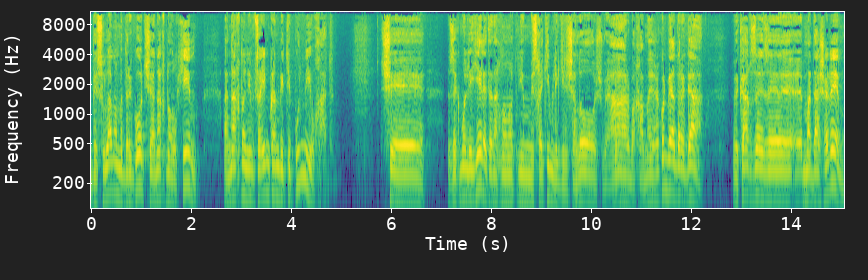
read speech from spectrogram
בסולם המדרגות שאנחנו הולכים, אנחנו נמצאים כאן בטיפול מיוחד, שזה כמו לילד, אנחנו נותנים משחקים לגיל שלוש וארבע, חמש, הכל בהדרגה. וכך זה, זה מדע שלם,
